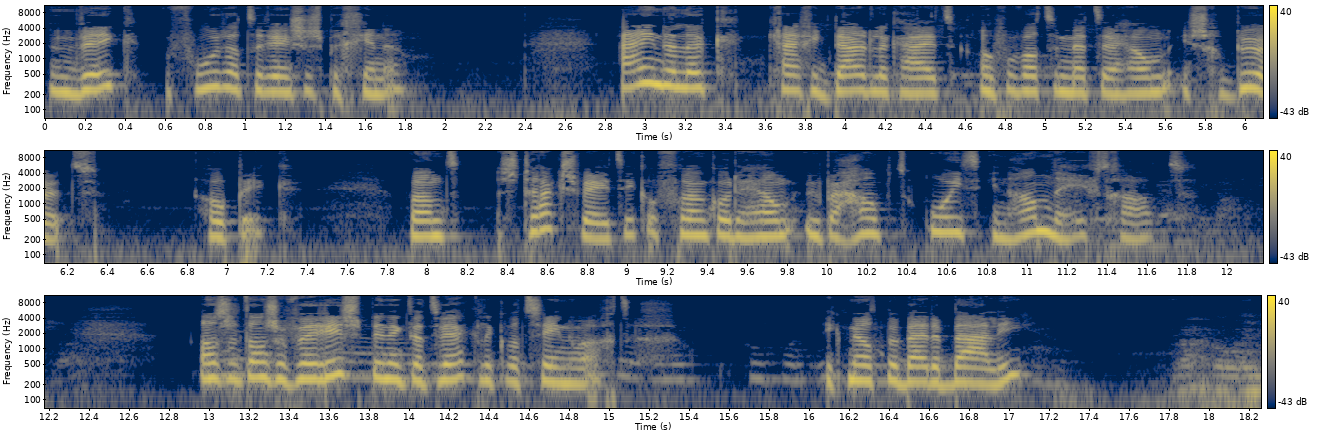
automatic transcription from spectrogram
een week voordat de races beginnen. Eindelijk krijg ik duidelijkheid over wat er met de helm is gebeurd, hoop ik. Want straks weet ik of Franco de helm überhaupt ooit in handen heeft gehad. Als het dan zover is, ben ik daadwerkelijk wat zenuwachtig. Ik meld me bij de balie. Franco en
